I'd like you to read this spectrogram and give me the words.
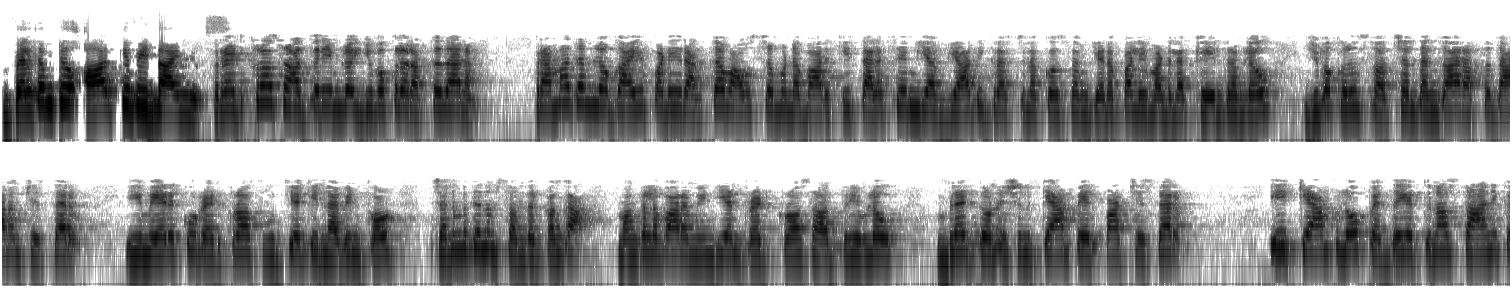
Welcome to R K B nine news. Red cross ఆధ్వర్యంలో యువకుల రక్తదానం. ప్రమాదంలో గాయపడి రక్తం అవసరమున్న వారికి తలసేమియా వ్యాధిగ్రస్తుల కోసం ఎడపల్లి మండల కేంద్రంలో యువకులు స్వచ్ఛందంగా రక్తదానం చేశారు. ఈ మేరకు రెడ్ క్రాస్ ఉద్యోగి నవీన్ గౌడ్ జన్మదినం సందర్భంగా మంగళవారం ఇండియన్ రెడ్ క్రాస్ ఆధ్వర్యంలో బ్లడ్ డొనేషన్ క్యాంప్ ఏర్పాటు చేశారు. ఈ క్యాంపులో పెద్ద ఎత్తున స్థానిక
